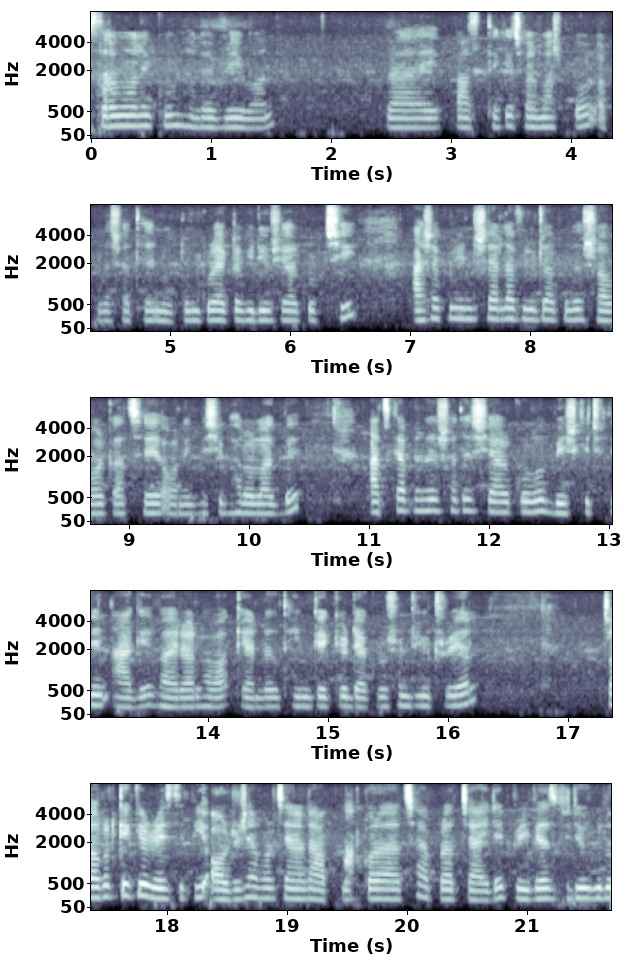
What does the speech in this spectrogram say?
আসসালামু আলাইকুম, হ্যালো এভরিওয়ান। প্রায় পাঁচ থেকে ছয় মাস পর আপনাদের সাথে নতুন করে একটা ভিডিও শেয়ার করছি। আশা করি ইনশাআল্লাহ ভিডিওটা আপনাদের সবার কাছে অনেক বেশি ভালো লাগবে। আজকে আপনাদের সাথে শেয়ার করব বেশ কিছুদিন আগে ভাইরাল হওয়া ক্যান্ডেল থিম কেকের ডেকোরেশন টিউটোরিয়াল। চকলেট কেকের রেসিপি অলরেডি আমার চ্যানেলে আপলোড করা আছে, আপনারা চাইলে প্রিভিয়াস ভিডিওগুলো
